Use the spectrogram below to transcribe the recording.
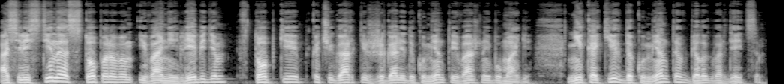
А Селестина с Топоровым и Ваней Лебедем в топке кочегарки сжигали документы и важные бумаги. Никаких документов белогвардейцам.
